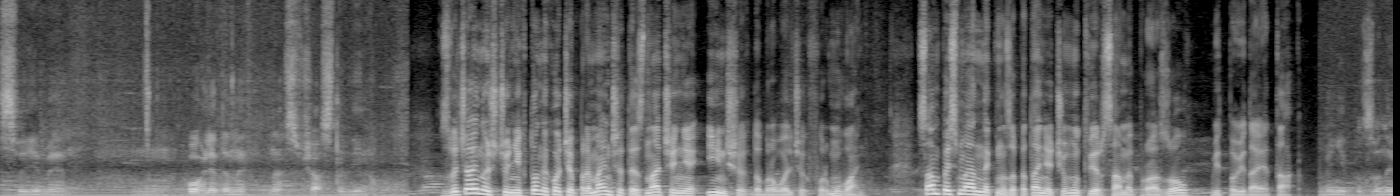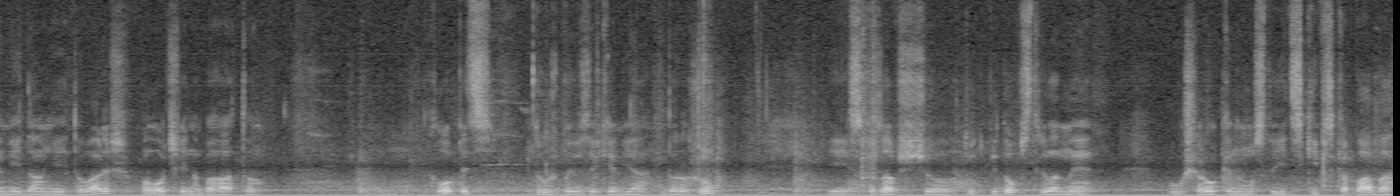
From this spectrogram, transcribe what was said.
своїми поглядами на сучасну війну. Звичайно, що ніхто не хоче применшити значення інших добровольчих формувань. Сам письменник на запитання, чому твір саме про Азов, відповідає так. Мені подзвонив мій давній товариш, молодший набагато хлопець, дружбою з яким я дорожу, і сказав, що тут під обстрілами у Широкиному стоїть скіфська баба,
